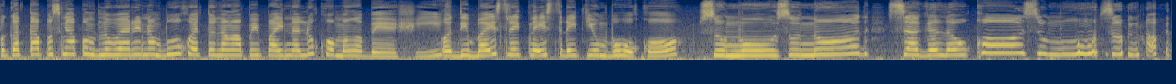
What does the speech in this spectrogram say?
Pagkatapos nga pong bluery ng buhok ko, ito na nga po yung final look ko mga beshi. O di ba straight na straight yung buhok ko? Sumusunod sa galaw ko, sumusunod.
